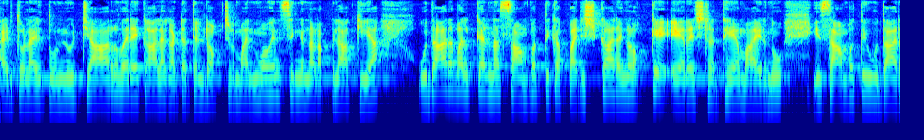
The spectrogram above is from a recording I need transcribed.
ആയിരത്തി തൊള്ളായിരത്തി തൊണ്ണൂറ്റി ആറ് വരെ കാലഘട്ടത്തിൽ ഡോക്ടർ മൻമോഹൻ സിംഗ് നടപ്പിലാക്കിയ ഉദാരവൽക്കരണ സാമ്പത്തിക പരിഷ്കാരങ്ങളൊക്കെ ഏറെ ശ്രദ്ധേയമായിരുന്നു. ഈ സാമ്പത്തിക ഉദാര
